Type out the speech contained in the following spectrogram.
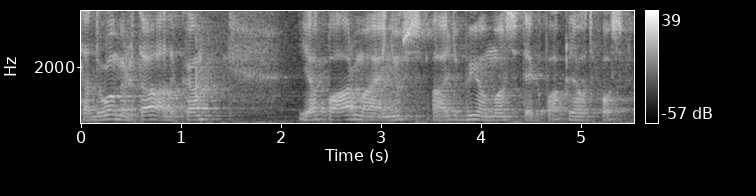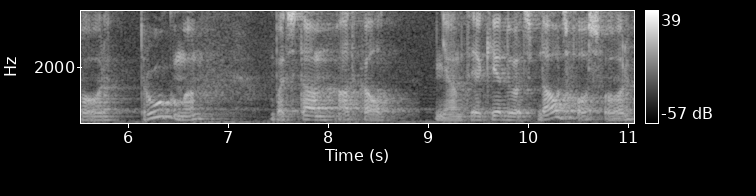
Tā doma ir tāda, ka ja pārmaiņus aļu biomasa tiek pakļauta fosfora trūkumam, pēc tam atkal viņām tiek iedots daudz fosfora,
